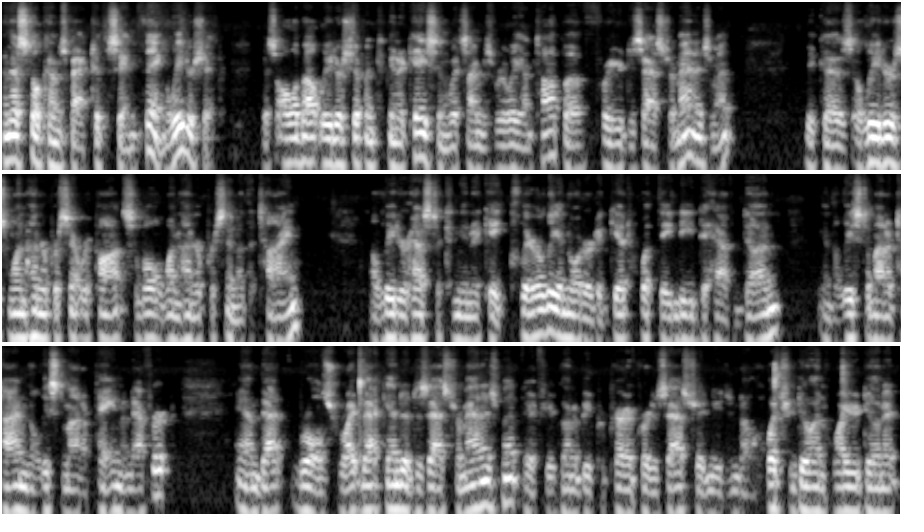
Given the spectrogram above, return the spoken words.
And that still comes back to the same thing leadership. It's all about leadership and communication, which I'm really on top of for your disaster management, because a leader is 100% responsible 100% of the time. A leader has to communicate clearly in order to get what they need to have done in the least amount of time, the least amount of pain and effort. And that rolls right back into disaster management. If you're going to be preparing for a disaster, you need to know what you're doing, why you're doing it,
